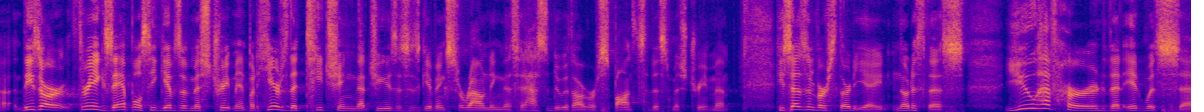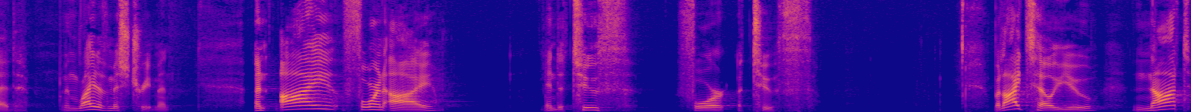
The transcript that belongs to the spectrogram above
Uh, these are three examples he gives of mistreatment, but here's the teaching that Jesus is giving surrounding this. It has to do with our response to this mistreatment. He says in verse 38, notice this You have heard that it was said, in light of mistreatment, an eye for an eye and a tooth for a tooth. But I tell you not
